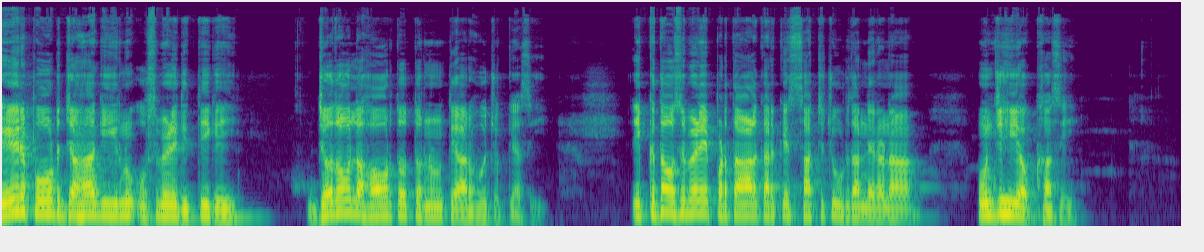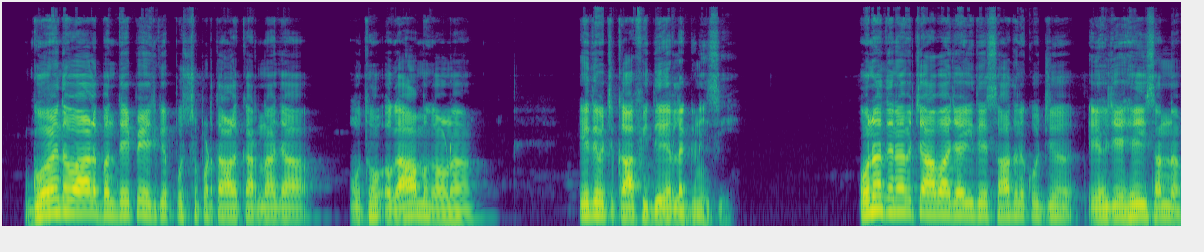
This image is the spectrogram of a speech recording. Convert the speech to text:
ਇਹ ਰਿਪੋਰਟ ਜਹਾਂਗੀਰ ਨੂੰ ਉਸ ਵੇਲੇ ਦਿੱਤੀ ਗਈ, ਜਦੋਂ ਲਾਹੌਰ ਤੋਂ ਤੁਰਨ ਨੂੰ ਤਿਆਰ ਹੋ ਚੁੱਕਿਆ ਸੀ। ਇੱਕ ਤਾਂ ਉਸ ਵੇਲੇ ਪੜਤਾਲ ਕਰਕੇ ਸੱਚ ਝੂਠ ਦਾ ਨਿਰਣਾ ਉਂਝ ਹੀ ਔਖਾ ਸੀ। ਗੋਇੰਦਵਾਲ ਬੰਦੇ ਭੇਜ ਕੇ ਪੁੱਛ ਪੜਤਾਲ ਕਰਨਾ ਜਾਂ ਉਥੋਂ ਅਗਾਹ ਮੰਗਾਉਣਾ, ਇਹਦੇ ਵਿੱਚ ਕਾਫੀ ਦੇਰ ਲੱਗਣੀ ਸੀ। ਉਹਨਾਂ ਦਿਨਾਂ ਵਿੱਚ ਆਵਾਜਾਈ ਦੇ ਸਾਧਨ ਕੁਝ ਇਹੋ ਜਿਹੇ ਹੀ ਸਨ।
